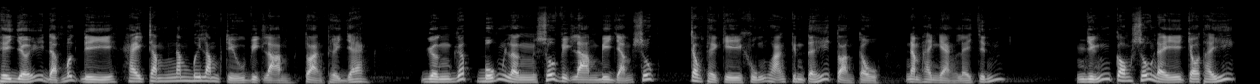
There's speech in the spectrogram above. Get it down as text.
thế giới đã mất đi 255 triệu việc làm toàn thời gian, gần gấp 4 lần số việc làm bị giảm sút trong thời kỳ khủng hoảng kinh tế toàn cầu năm 2009. Những con số này cho thấy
